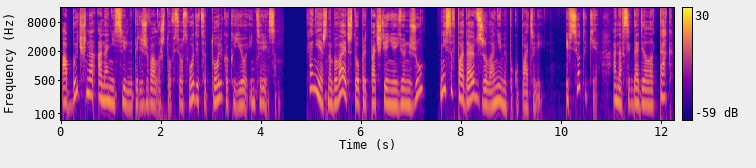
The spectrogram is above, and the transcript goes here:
Обычно она не сильно переживала, что все сводится только к ее интересам. Конечно, бывает, что предпочтения Юньжу не совпадают с желаниями покупателей. И все-таки она всегда делала так,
